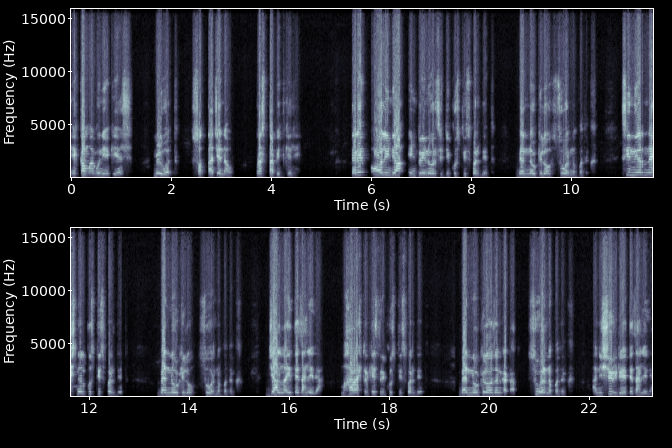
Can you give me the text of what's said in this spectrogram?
एकामागून एक यश मिळवत स्वतःचे नाव प्रस्थापित केले. त्याने ऑल इंडिया इंटर युनिव्हर्सिटी कुस्ती स्पर्धेत ब्याण्णव किलो सुवर्ण पदक सिनियर नॅशनल कुस्ती स्पर्धेत ब्याण्णव किलो सुवर्ण पदक. जालना येथे झालेल्या महाराष्ट्र केसरी कुस्ती स्पर्धेत ब्याण्णव किलो वजन गटात सुवर्ण पदक आणि शिर्डी येथे झालेल्या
